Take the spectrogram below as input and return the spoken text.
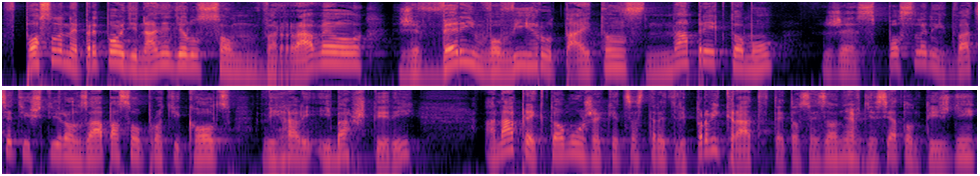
V poslednej predpovedi na nedelu som vravel, že verím vo výhru Titans napriek tomu, že z posledných 24 zápasov proti Colts vyhrali iba 4 a napriek tomu, že keď sa stretli prvýkrát v tejto sezóne v 10. týždni,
